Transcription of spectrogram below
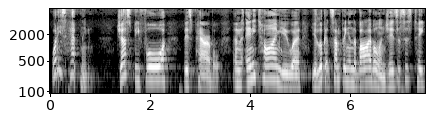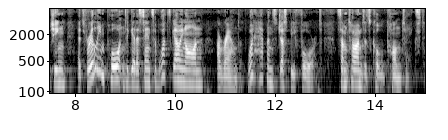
What is happening just before this parable? And any time you, uh, you look at something in the Bible and Jesus is teaching, it's really important to get a sense of what's going on around it. What happens just before it? Sometimes it's called context.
